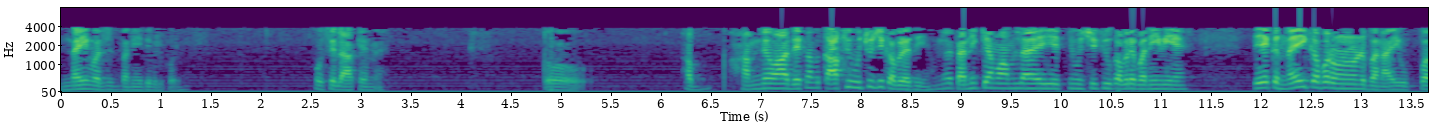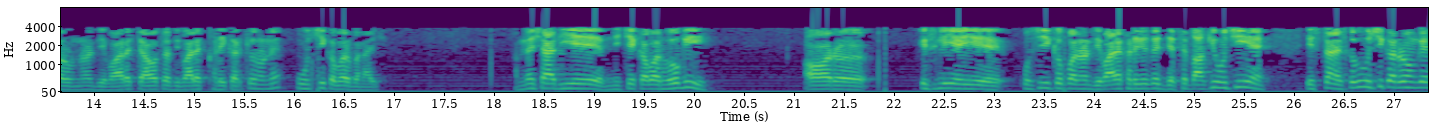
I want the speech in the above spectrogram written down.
نئی مسجد بنی تھی بالکل۔ اس علاقے میں۔ تو اب ہم نے وہاں دیکھا کافی اونچی اونچی قبریں تھیں۔ ہم نے پتا نہیں کیا معاملہ ہے، یہ اتنی اونچی کیوں قبریں بنی ہوئی ہیں؟ ایک نئی قبر انہوں نے بنائی، اوپر انہوں نے دیواریں چاہو تو دیواریں کھڑی کر کے انہوں نے اونچی قبر بنائی۔ ہم نے شاید یہ نیچے قبر ہوگی اور اس لیے یہ اسی کے اوپر دیواریں کھڑی کر کے جیسے باقی اونچی ہیں، اس طرح اس کو بھی اونچی کر رہے ہوں گے۔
